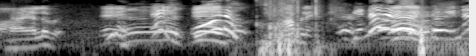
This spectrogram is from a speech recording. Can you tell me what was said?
நான் எல்லாம் ஏய், ஏய், ஏய், மாப்பிள்ளை. என்ன ஆச்சு? என்ன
